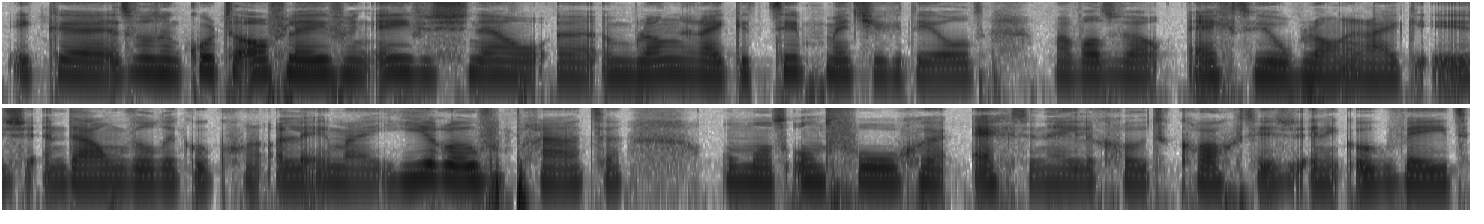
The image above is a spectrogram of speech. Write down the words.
Ik, het was een korte aflevering, even snel een belangrijke tip met je gedeeld. Maar wat wel echt heel belangrijk is. En daarom wilde ik ook gewoon alleen maar hierover praten. Omdat ontvolgen echt een hele grote kracht is. En ik ook weet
